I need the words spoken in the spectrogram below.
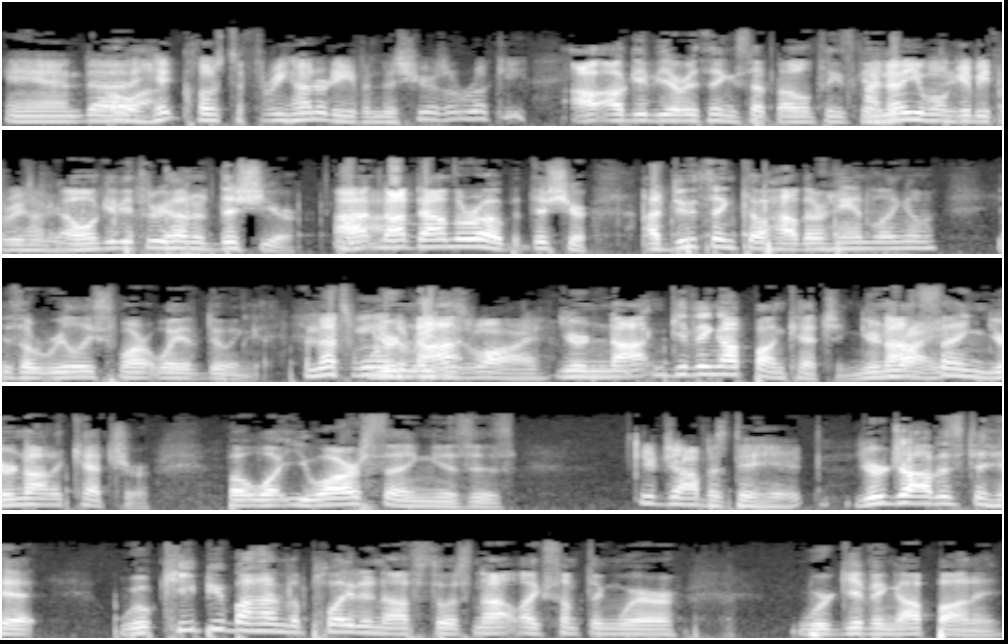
and uh, Oh, hit close to 300 even this year as a rookie. I'll, I'll give you everything except I don't think it's going to I know you won't give me 300. I won't give you 300 this year. Not, Uh, not down the road, but this year. I do think, though, how they're handling him is a really smart way of doing it. And that's one You're of the not- reasons why. You're not giving up on catching. You're not Right. saying you're not a catcher. But what you are saying is, is Your job is to hit. your job is to hit. We'll keep you behind the plate enough so it's not like something where we're giving up on it.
